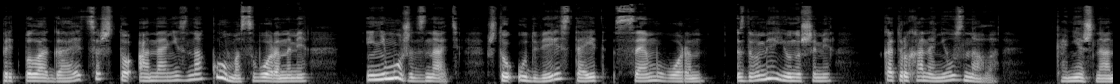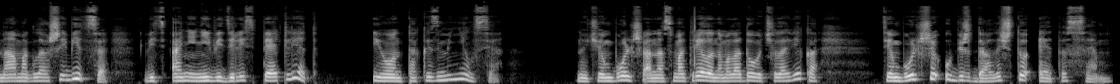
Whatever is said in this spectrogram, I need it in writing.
Предполагается, что она не знакома с Воронами и не может знать, что у двери стоит Сэм Уоррен с двумя юношами, которых она не узнала. Конечно, она могла ошибиться, ведь они не виделись пять лет, и он так изменился. Но чем больше она смотрела на молодого человека, тем больше убеждалась, что это Сэм.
